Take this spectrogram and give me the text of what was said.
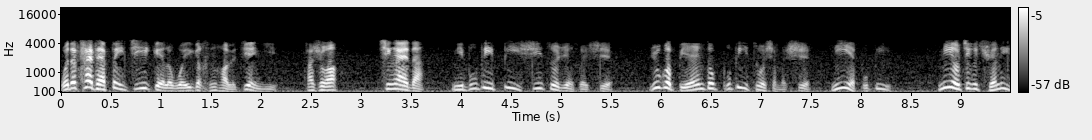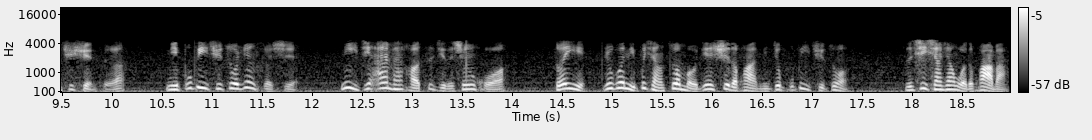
我的太太贝基给了我一个很好的建议，他说：“亲爱的，你不必必须做任何事。如果别人都不必做什么事，你也不必。你有这个权利去选择。你不必去做任何事。你已经安排好自己的生活。所以，如果你不想做某件事的话，你就不必去做。仔细想想我的话吧。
